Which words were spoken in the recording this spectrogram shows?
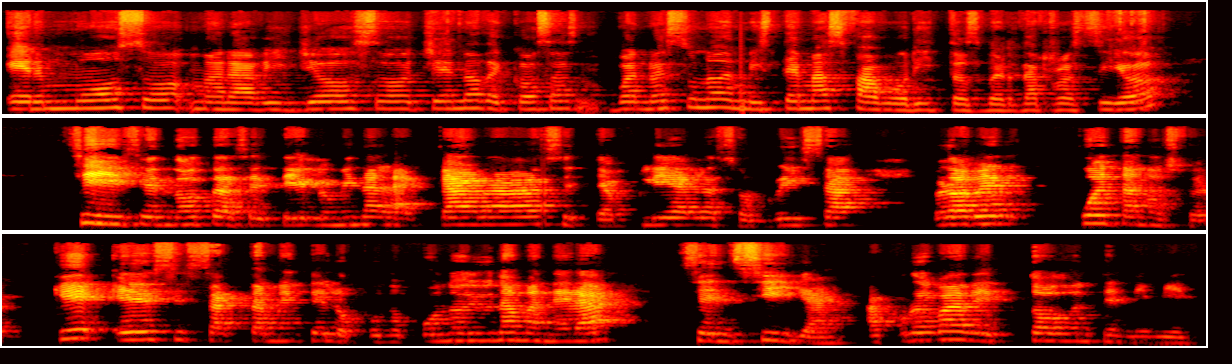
hermoso, maravilloso, lleno de cosas. Bueno, es uno de mis temas favoritos, ¿verdad, Rocío? Sí, se nota, se te ilumina la cara, se te amplía la sonrisa. Pero a ver, cuéntanos, Fer, ¿qué es exactamente el oponopono de una manera sencilla, a prueba de todo entendimiento?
